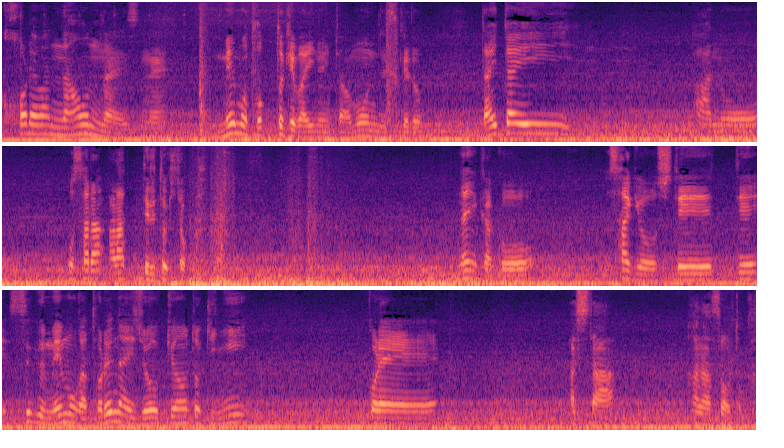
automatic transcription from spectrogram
これは治んないですね。メモ取っとけばいいのにとは思うんですけど。大体あのお皿洗ってる時とか。何かこう作業しててすぐメモが取れない状況の時にこれ明日話そうとか。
